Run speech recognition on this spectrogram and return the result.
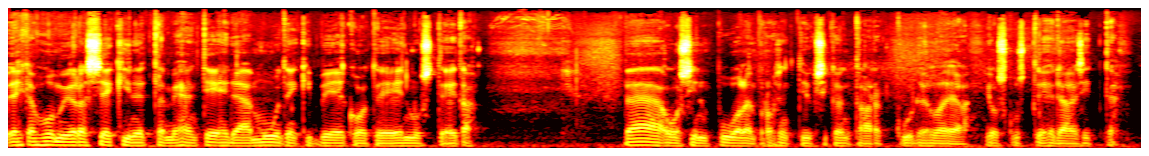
ehkä huomioida sekin, että mehän tehdään muutenkin BKT-ennusteita pääosin puolen prosenttiyksikön tarkkuudella ja joskus tehdään sitten –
